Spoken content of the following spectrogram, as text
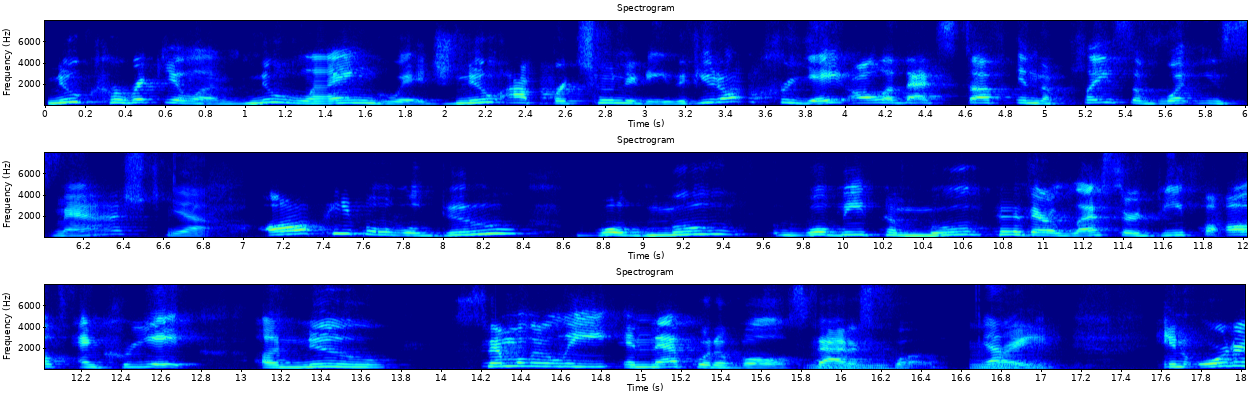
new curriculums, new language, new opportunities. If you don't create all of that stuff in the place of what you smashed, yeah. All people will do will move will be to move to their lesser defaults and create a new similarly inequitable status mm. quo, mm. right? In order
